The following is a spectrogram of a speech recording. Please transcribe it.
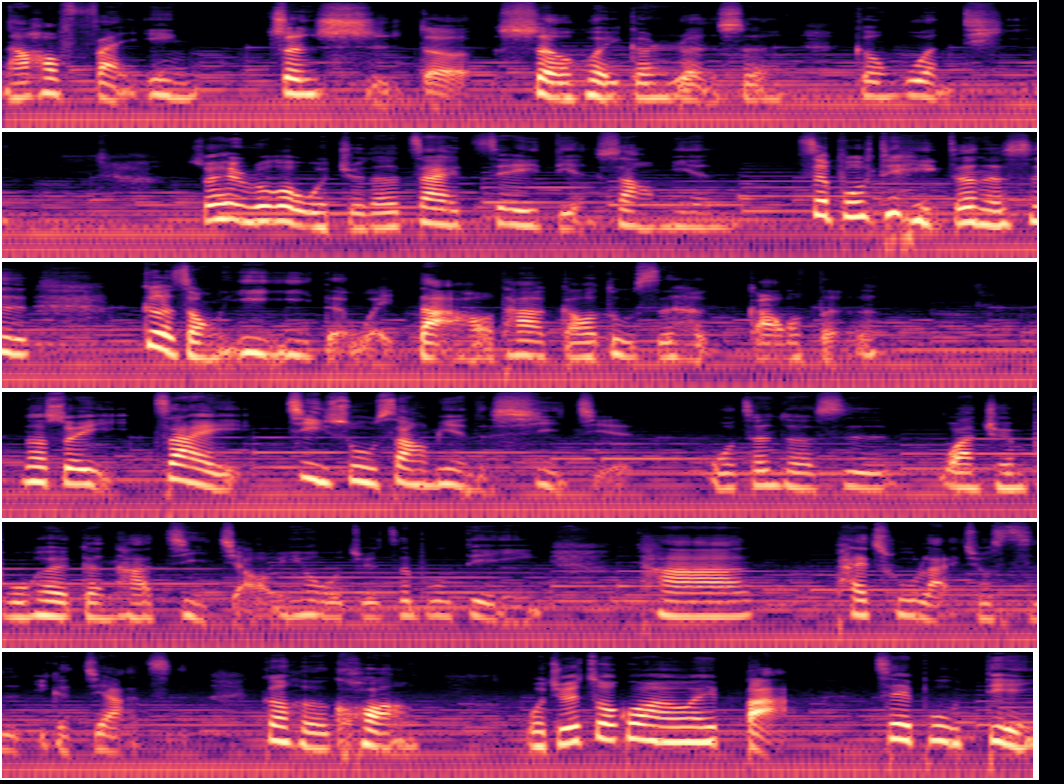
然后反映真实的社会跟人生跟问题。所以，如果我觉得在这一点上面，这部电影真的是各种意义的伟大哈，它的高度是很高的。那所以在技术上面的细节，我真的是完全不会跟他计较，因为我觉得这部电影它拍出来就是一个价值，更何况。我觉得周冠威把这部电影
